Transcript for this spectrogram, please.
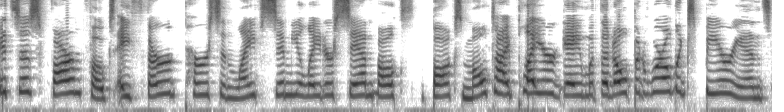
It says Farm Folks, a third-person life simulator sandbox box multiplayer game with an open world experience,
